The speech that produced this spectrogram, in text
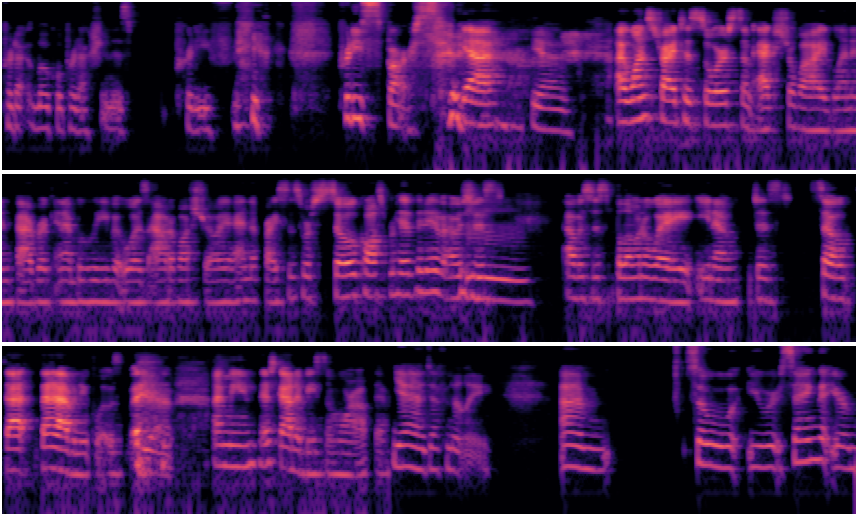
produ- local production is pretty pretty sparse. Yeah. yeah. I once tried to source some extra wide linen fabric and I believe it was out of Australia and the prices were so cost prohibitive. I was just mm. I was just blown away, you know, just so that that avenue closed. But yeah. I mean, there's got to be some more out there. Yeah, definitely. Um so you were saying that your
